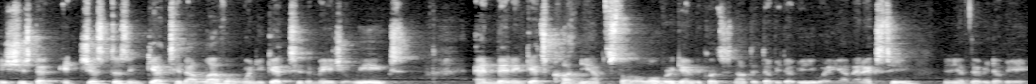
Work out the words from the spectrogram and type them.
It's just that it just doesn't get to that level when you get to the major leagues, and then it gets cut and you have to start all over again because it's not the WWE way. You have NXT and you have WWE.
